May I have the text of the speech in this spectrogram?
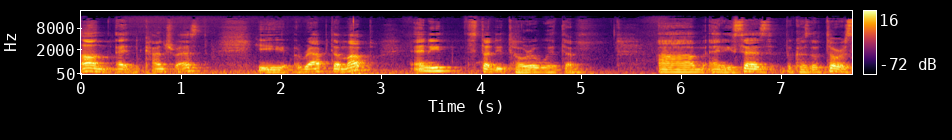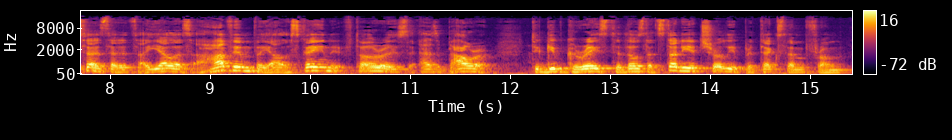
on in contrast, he wrapped them up and he studied Torah with them. Um, and he says, because the Torah says that it's ayelas ahavim vayalas chein, if Torah is, has a power to give grace to those that study it, surely it protects them from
